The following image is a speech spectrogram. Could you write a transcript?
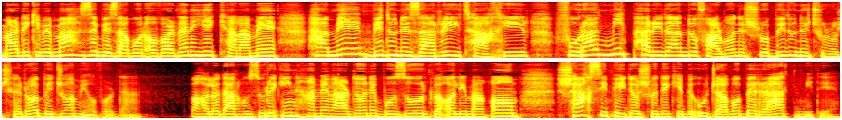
مردی که به محض به زبان آوردن یک کلمه همه بدون ذره تأخیر فورا می پریدند و فرمانش رو بدون چون و چرا به جا می آوردند. و حالا در حضور این همه مردان بزرگ و عالی مقام شخصی پیدا شده که به او جواب رد میده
